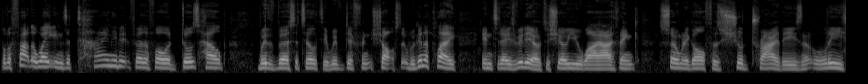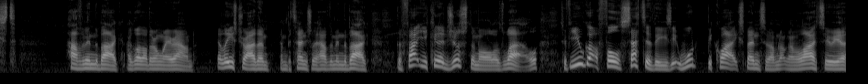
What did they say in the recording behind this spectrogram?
But the fact the weighting's a tiny bit further forward does help with versatility, with different shots that we're going to play in today's video to show you why I think so many golfers should try these and at least have them in the bag. I got that the wrong way around. At least try them and potentially have them in the bag. The fact you can adjust them all as well, so if you've got a full set of these, it would be quite expensive, I'm not going to lie to you,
